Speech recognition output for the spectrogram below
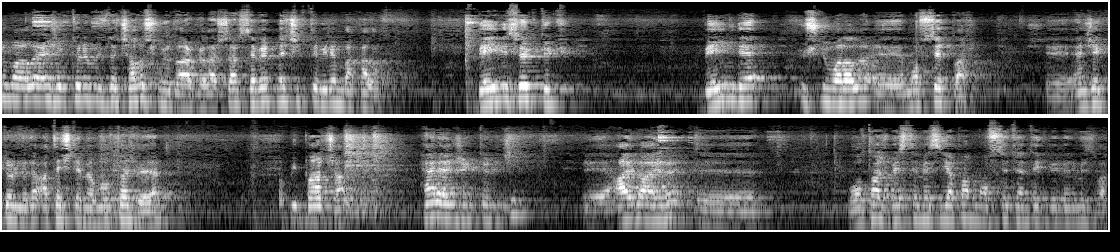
numaralı enjektörümüz de çalışmıyordu arkadaşlar. Sebep ne çıktı bilin bakalım. Beyni söktük. Beyinde 3 numaralı e, MOSFET var. E, enjektörlere ateşleme, voltaj veren bir parça. Her enjektör için e, ayrı ayrı e, voltaj beslemesi yapan MOSFET entegrelerimiz var.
